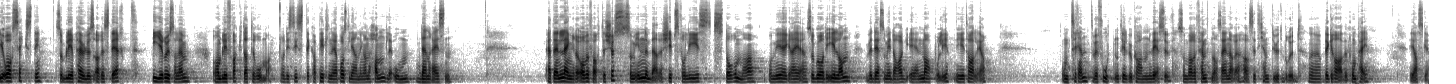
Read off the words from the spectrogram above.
I år 60 så blir Paulus arrestert i Jerusalem, og han blir frakta til Roma. Og De siste kapitlene i apostelgjerningene handler om den reisen. Etter en lengre overfart til sjøs, som innebærer skipsforlis, stormer og mye greier, så går de i land ved det som i dag er Napoli i Italia. Omtrent ved foten til vulkanen Vesuv, som bare 15 år senere har sitt kjente utbrudd, eh, begraver Pompeii i aske.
